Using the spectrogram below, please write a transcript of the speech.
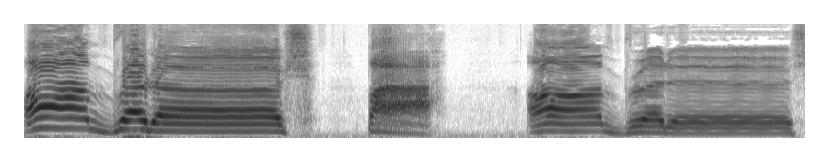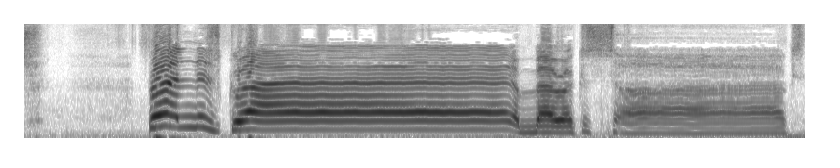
I'm British. Bah. I'm British. Britain is great. America sucks.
